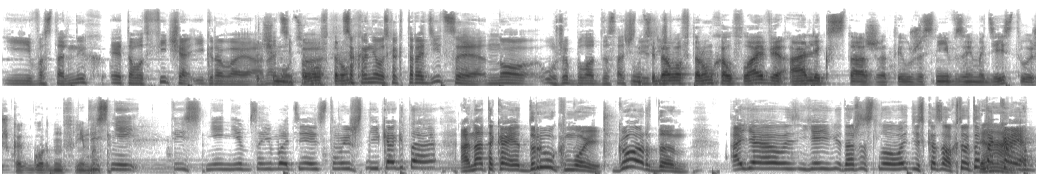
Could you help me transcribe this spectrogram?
и в остальных это вот фича игровая, Почему? она типа втором... сохранилась как традиция, но уже была достаточно У тебя во втором Half-Life Alyx та же, ты уже с ней взаимодействуешь, как Гордон Фриман. Ты с ней ты с ней не взаимодействуешь никогда. Она такая, друг мой, Гордон, а я ей даже слова не сказал. Кто ты да. такая?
